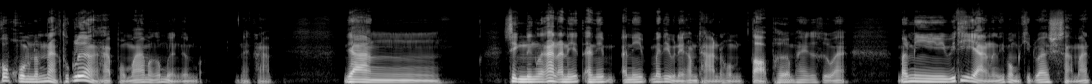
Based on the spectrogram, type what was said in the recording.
ควบคุมน้ำหนักทุกเรื่องครับ ผมว่ามันก็เหมือนกันหมดนะครับ อย่างสิ่งหนึ่งแล้วกันอันนี้อันนี้อันนี้ไม่ได้อยู่ในคำถามแต่ผมตอบเพิ่มให้ก็คือว่า มันมีวิธีอย่างหนึ่งที่ผมคิดว่าสามารถ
